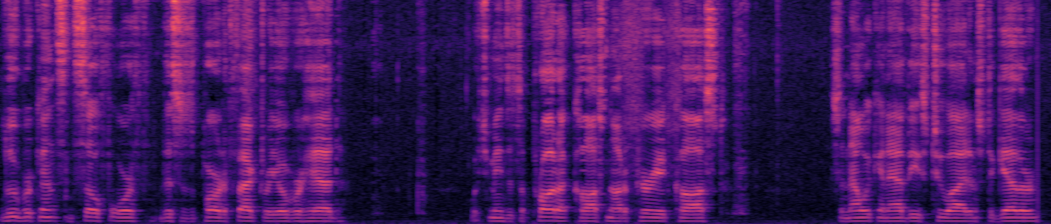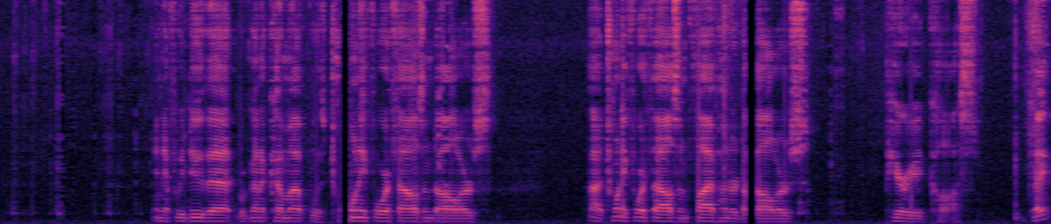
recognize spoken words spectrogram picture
lubricants, and so forth. This is a part of factory overhead, which means it's a product cost, not a period cost. So now we can add these two items together. And if we do that, we're going to come up with $24,000, uh, $24,500 period cost. Okay?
